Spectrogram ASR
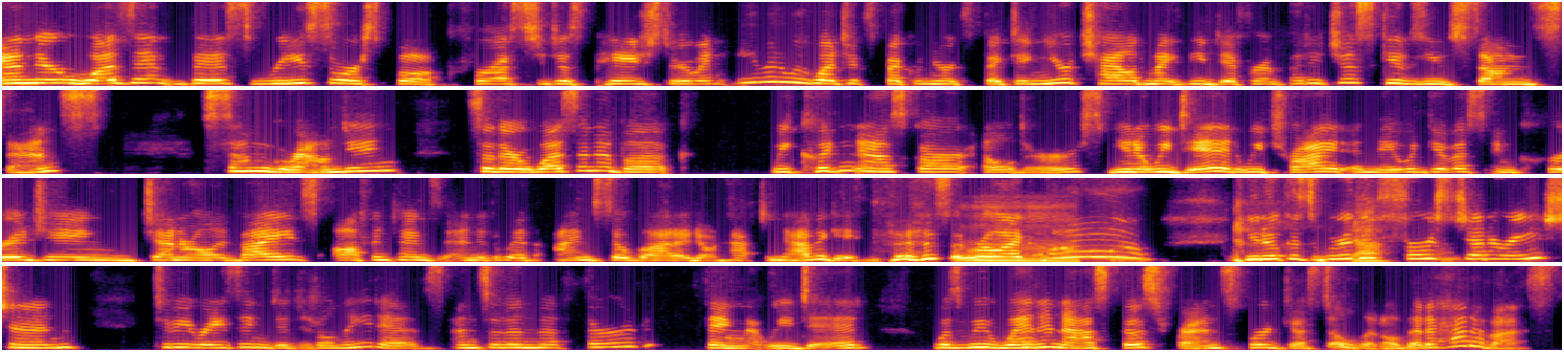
And there wasn't this resource book for us to just page through. And even with what to expect when you're expecting, your child might be different, but it just gives you some sense some grounding. So there wasn't a book. We couldn't ask our elders. You know, we did, we tried, and they would give us encouraging general advice. Oftentimes it ended with, I'm so glad I don't have to navigate this. And we're like, mm. oh, you know, because we're yeah. the first generation to be raising digital natives. And so then the third thing that we did was we went and asked those friends who were just a little bit ahead of us.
